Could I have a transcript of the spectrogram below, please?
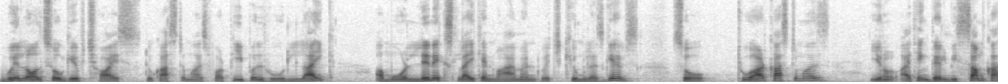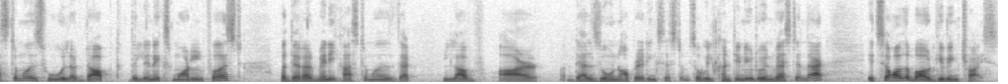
will also give choice to customers for people who like a more Linux-like environment which Cumulus gives. So to our customers, you know, I think there will be some customers who will adopt the Linux model first, but there are many customers that love our Dell's own operating system. So we'll continue to invest in that. It's all about giving choice,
